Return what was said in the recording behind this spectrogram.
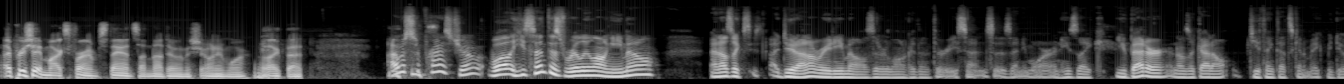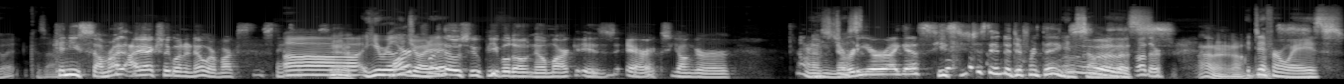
I appreciate Mark's firm stance on not doing the show anymore. I like that. I was surprised, Joe. Well, he sent this really long email, and I was like, "Dude, I don't read emails that are longer than three sentences anymore." And he's like, "You better." And I was like, "I don't. Do you think that's going to make me do it?" Because Can you summarize? I actually want to know where Mark's stands. on this. Uh, he really Mark, enjoyed for it. those who people don't know, Mark is Eric's younger, I don't know, He's just- nerdier, I guess. He's, he's just into different In things. some ways. that's- I don't know. in different That's ways.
